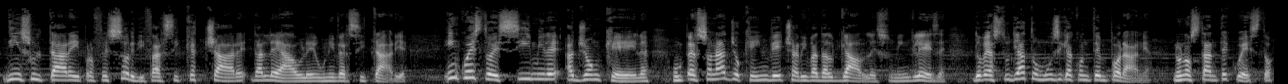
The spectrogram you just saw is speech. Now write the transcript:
di insultare i professori, di farsi cacciare dalle aule universitarie. In questo è simile a John Cale, un personaggio che invece arriva dal Galles, un inglese, dove ha studiato musica contemporanea. Nonostante questo,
